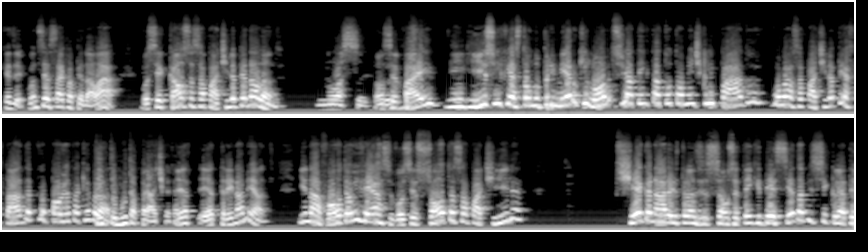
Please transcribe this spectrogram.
Quer dizer, quando você sai para pedalar, você calça a sapatilha pedalando. Nossa. Então você vai. E isso em questão no primeiro quilômetro, você já tem que estar tá totalmente clipado com a sapatilha apertada, porque o pau já está quebrando. Tem que ter muita prática, cara. É, é treinamento. E na volta é o inverso. Você solta a sapatilha, chega na área de transição, você tem que descer da bicicleta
